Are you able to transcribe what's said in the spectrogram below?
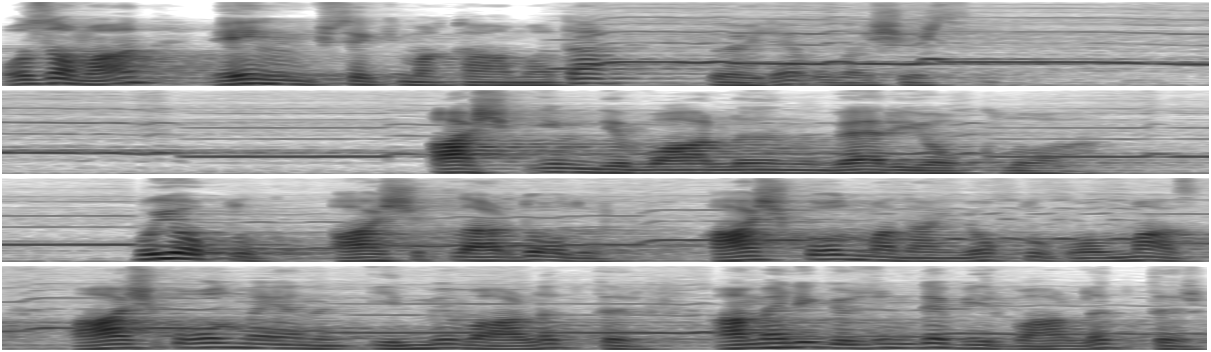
O zaman en yüksek makama da böyle ulaşırsın. Aşk imdi varlığını ver yokluğa. Bu yokluk aşıklarda olur. Aşık olmadan yokluk olmaz. Aşık olmayanın ilmi varlıktır. Ameli gözünde bir varlıktır.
